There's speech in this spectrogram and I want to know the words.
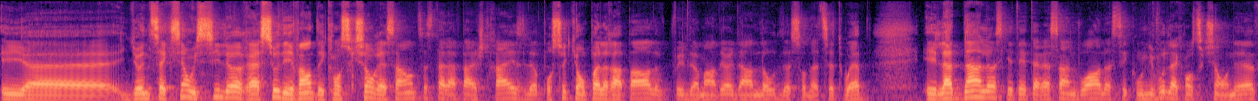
Et il y a une section ici, là, ratio des ventes des constructions récentes. Ça, c'est à la page 13. Là. Pour ceux qui n'ont pas le rapport, vous pouvez demander un download sur notre site Web. Et là-dedans, là, ce qui est intéressant de voir, c'est qu'au niveau de la construction neuve,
